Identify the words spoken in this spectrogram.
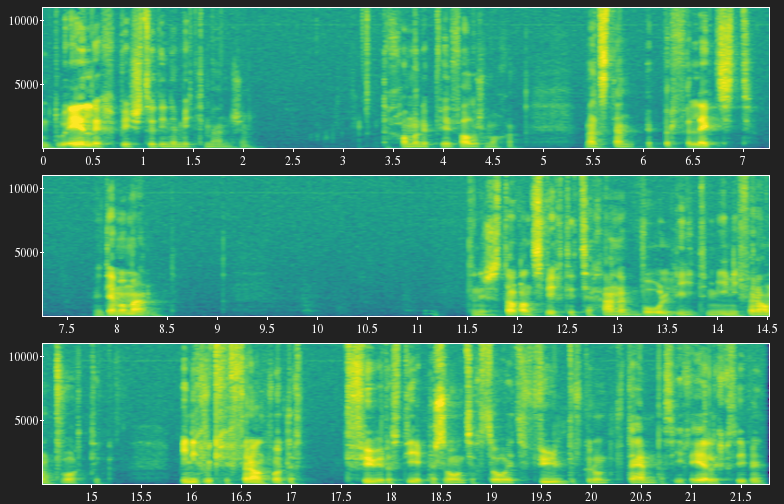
und du ehrlich bist zu deinen Mitmenschen, dann kann man nicht viel falsch machen. Wenn es dann jemand verletzt, in dem Moment, dann ist es da ganz wichtig zu erkennen, wo liegt meine Verantwortung. Bin ich wirklich verantwortlich dafür, dass die Person sich so jetzt fühlt, aufgrund dem, dass ich ehrlich bin?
